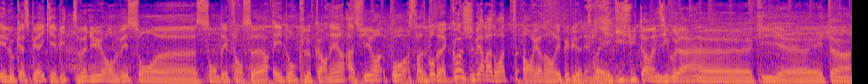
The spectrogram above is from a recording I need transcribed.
Et Lucas Perry qui est vite venu enlever son, euh, son défenseur. Et donc le corner à suivre pour Strasbourg de la gauche vers la droite en regardant les buts lyonnais. Ouais, 18 ans hein, euh, qui euh, est un,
